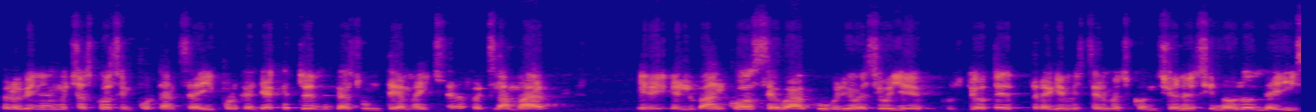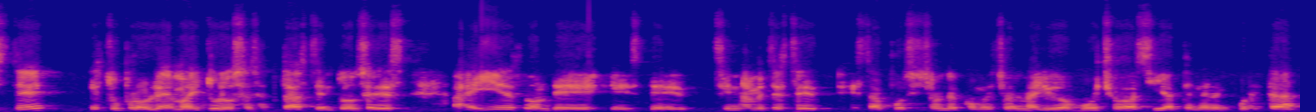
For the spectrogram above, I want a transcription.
pero vienen muchas cosas importantes ahí, porque el día que tú tengas un tema y quieras reclamar, el banco se va a cubrir o decir, oye, pues yo te tragué mis términos y condiciones, si no los leíste, es tu problema y tú los aceptaste. Entonces, ahí es donde este, finalmente este, esta posición de conversión me ayudó mucho así a tener en cuenta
